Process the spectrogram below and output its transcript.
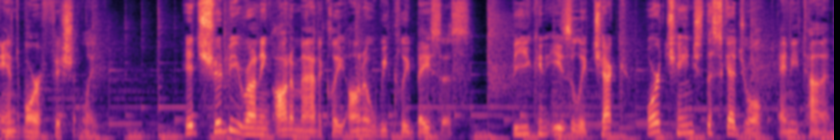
and more efficiently. It should be running automatically on a weekly basis, but you can easily check or change the schedule anytime.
